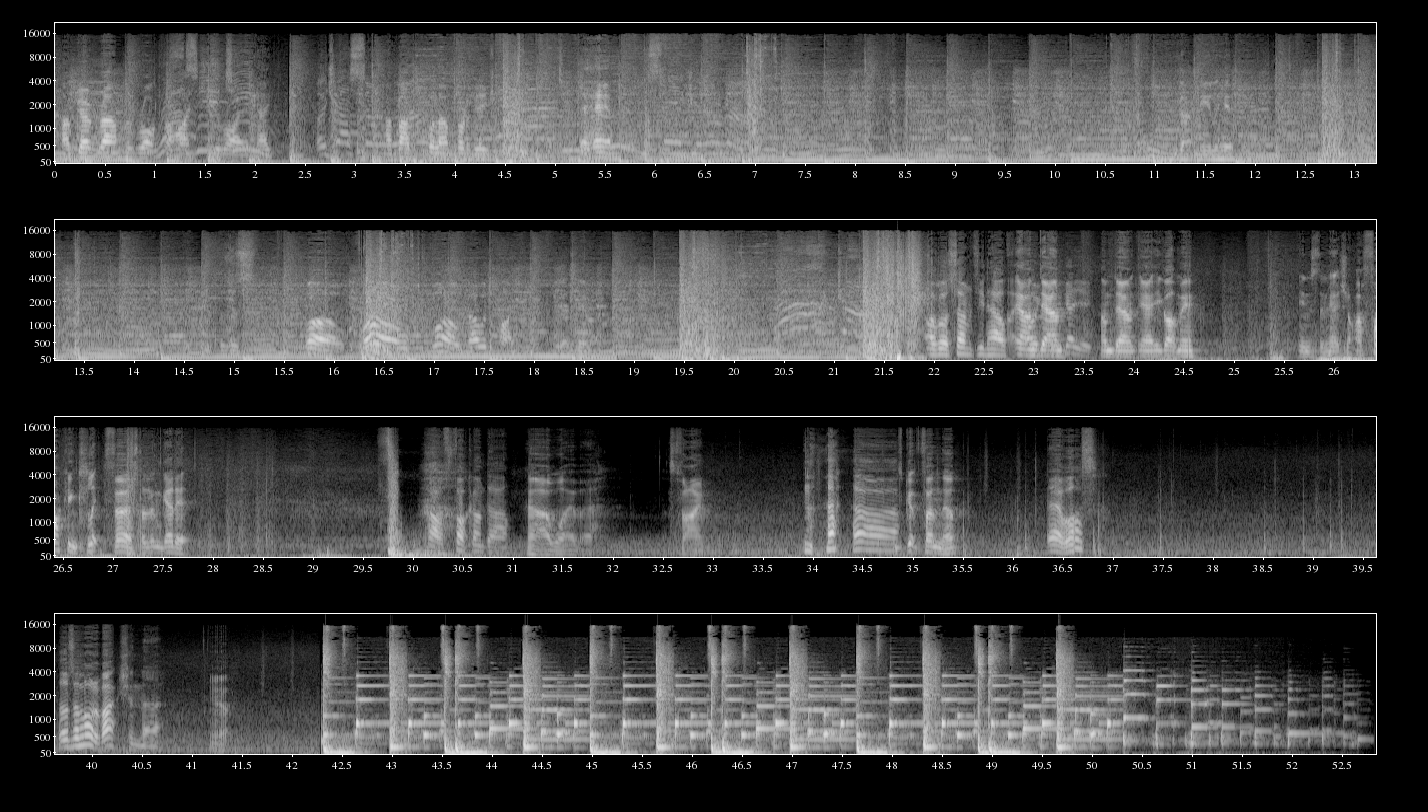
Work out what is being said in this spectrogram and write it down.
I'm going round the rock behind to your right. Okay. I'm about to pull out in front of you. Hit him. Ooh, that nearly hit me. There's this. Whoa! Whoa! Whoa! Go with the pipe. Yes, him. I've got 17 health. Yeah, I'm Oh, down. I'm down. Yeah, he got me. Instant headshot. I fucking clicked first. I didn't get it. Oh fuck! I'm down. Ah, whatever. It's fine. yeah, It's good fun though. it was. There was a lot of action there. Yeah.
